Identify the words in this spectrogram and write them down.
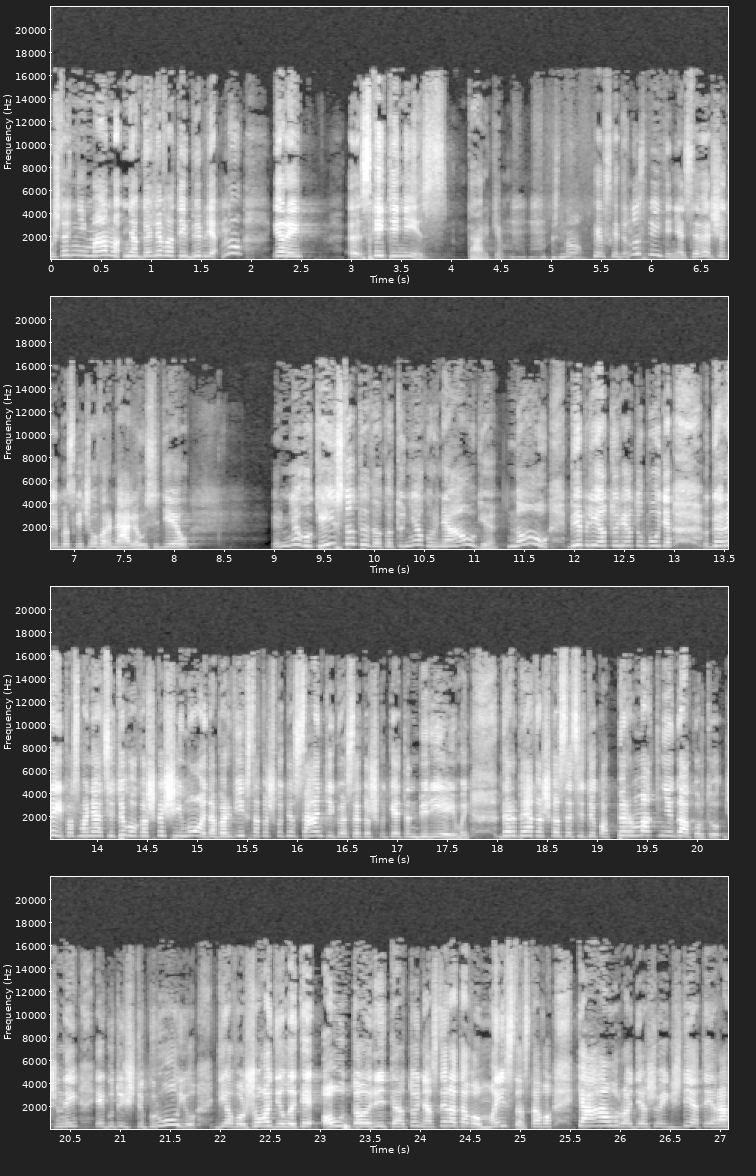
Užtai neįmanoma, negali va tai Biblija, nu gerai, e, skaitinys, tarkim. Nu, kaip skaitinu skaitinį, atsiveršiu, tai paskaičiau varnelę, užsidėjau Ir nieko keisto tada, kad tu niekur neaugi. Na, no, Biblija turėtų būti, gerai, pas mane atsitiko kažkas šeimoje, dabar vyksta kažkokie santykiuose, kažkokie ten birėjimai. Darbe kažkas atsitiko. Pirma knyga, kur tu, žinai, jeigu tu iš tikrųjų Dievo žodį laikai autoritetu, nes tai yra tavo maistas, tavo kelrodė žvaigždė, tai yra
